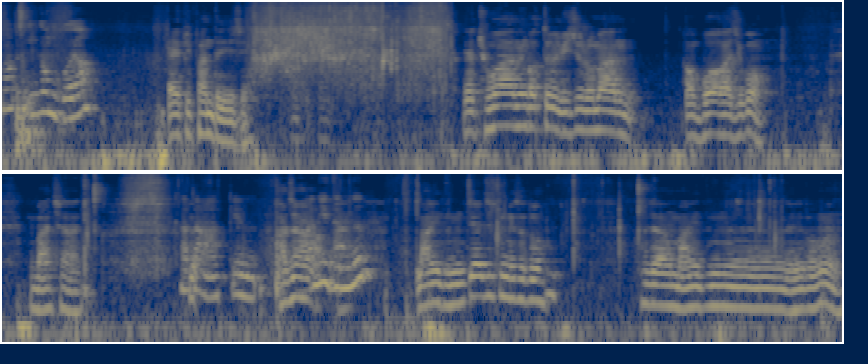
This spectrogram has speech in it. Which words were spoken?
어? 이건 뭐야? LP판들이지 그냥 좋아하는 것들 위주로만 어, 모아가지고 많지 않아 가장 아낀 가장 많이 듣는? 많이 듣는 재즈 중에서도 가장 많이 듣는 앨범은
